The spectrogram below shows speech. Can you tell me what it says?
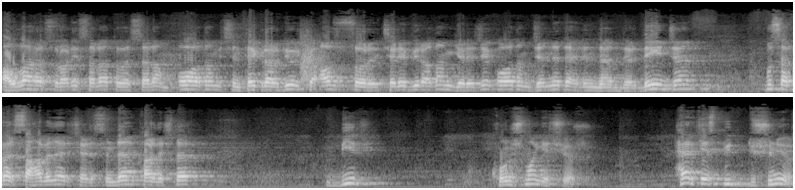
Allah Resulü Aleyhisselatü Vesselam o adam için tekrar diyor ki az sonra içeriye bir adam gelecek o adam cennet ehlindendir deyince bu sefer sahabeler içerisinde kardeşler bir konuşma geçiyor. Herkes bir düşünüyor.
